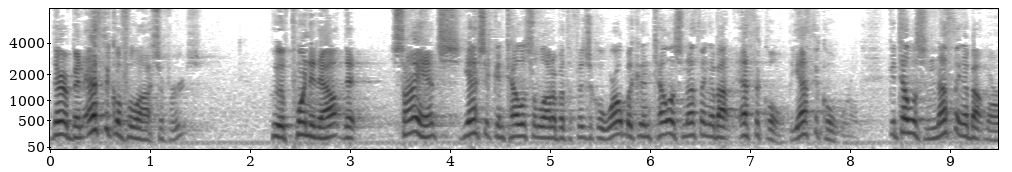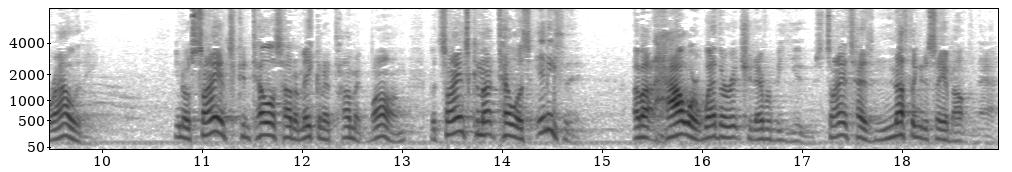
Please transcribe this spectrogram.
there have been ethical philosophers who have pointed out that science, yes, it can tell us a lot about the physical world, but it can tell us nothing about ethical, the ethical world. It can tell us nothing about morality. You know, science can tell us how to make an atomic bomb, but science cannot tell us anything about how or whether it should ever be used. Science has nothing to say about that.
